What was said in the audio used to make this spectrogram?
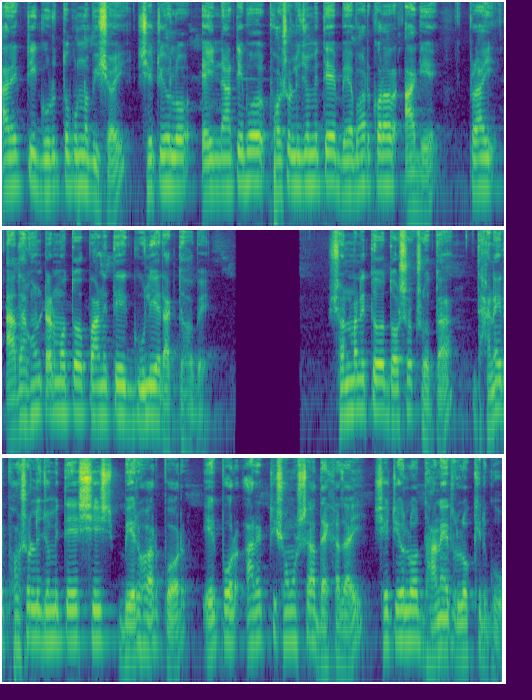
আরেকটি গুরুত্বপূর্ণ বিষয়, সেটি হলো এই নাটিভো ফসলি জমিতে ব্যবহার করার আগে প্রায় আধা ঘণ্টার মতো পানিতে গুলিয়ে রাখতে হবে। সম্মানিত দর্শক শ্রোতা, ধানের ফসলি জমিতে শীষ বের হওয়ার পর এরপর আরেকটি সমস্যা দেখা যায়, সেটি হলো ধানের লক্ষ্মীর গু।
